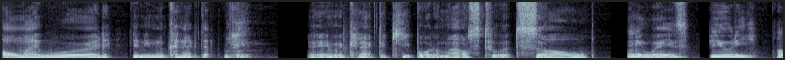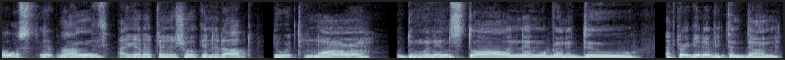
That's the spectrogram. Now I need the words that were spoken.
Oh my word. Didn't even connect it. I didn't even connect the keyboard or mouse to it. So Anyways, beauty. Post, it runs. I gotta finish hooking it up. Do it tomorrow. We'll do an install, and then we're gonna do after I get everything done,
